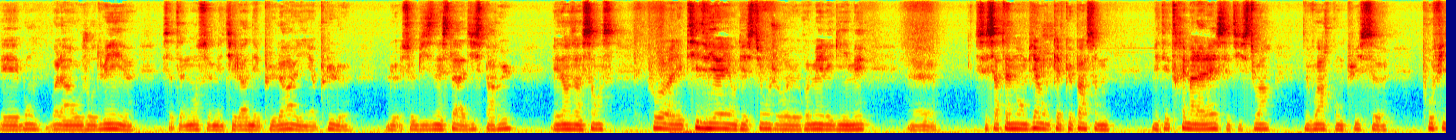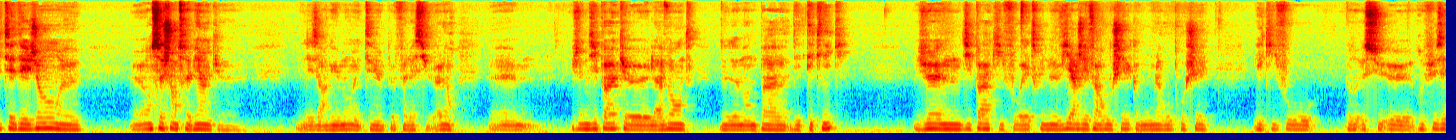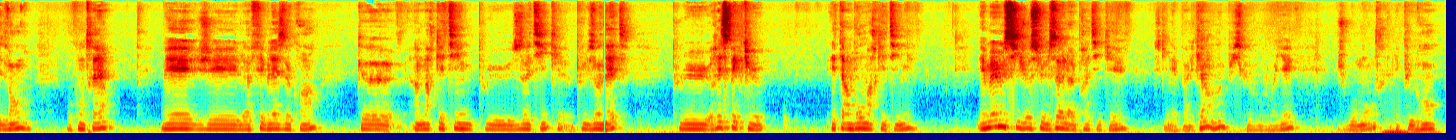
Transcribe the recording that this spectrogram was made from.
Et bon, voilà, aujourd'hui, euh, certainement ce métier-là n'est plus là, il n'y a plus le, ce business-là a disparu. Et dans un sens, pour les petites vieilles en question, je remets les guillemets, c'est certainement bien, quelque part, ça me mettait très mal à l'aise cette histoire, de voir qu'on puisse profiter des gens euh, euh, en sachant très bien que les arguments étaient un peu fallacieux. Alors, euh, je ne dis pas que la vente ne demande pas des techniques. Je ne dis pas qu'il faut être une vierge effarouchée comme on me l'a reproché et qu'il faut refuser de vendre. Au contraire, mais j'ai la faiblesse de croire qu'un marketing plus éthique, plus honnête, plus respectueux est un bon marketing et même si je suis le seul à le pratiquer, ce qui n'est pas le cas, hein, puisque vous voyez, je vous montre, les plus grands,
